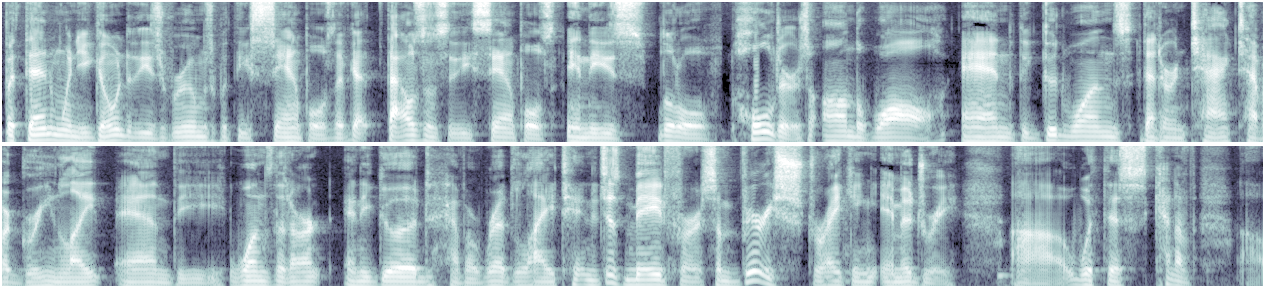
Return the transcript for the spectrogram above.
But then when you go into these rooms with these samples, they've got thousands of these samples in these little holders on the wall. And the good ones that are intact have a green light, and the ones that aren't any good have a red light. And it just made for some very striking imagery uh, with this kind of uh,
